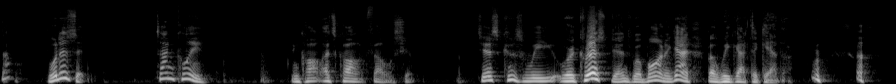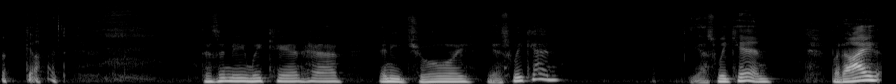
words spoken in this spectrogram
No. What is it? It's unclean. And call, let's call it fellowship. Just because we, we're Christians, we're born again, but we got together. God. Doesn't mean we can't have any joy. Yes, we can. Yes, we can. But I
